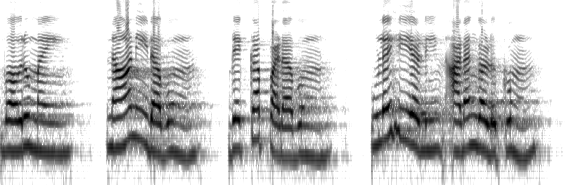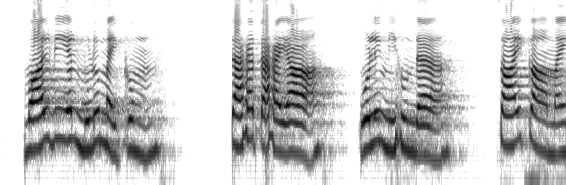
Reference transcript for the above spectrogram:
வறுமை நாணிடவும் வெக்கப்படவும் உலகியலின் அடங்கலுக்கும் வாழ்வியல் முழுமைக்கும் தகதகையா ஒளி மிகுந்த சாய்க்காமை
